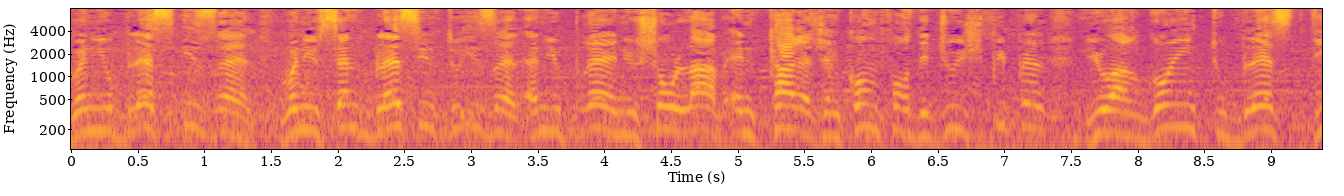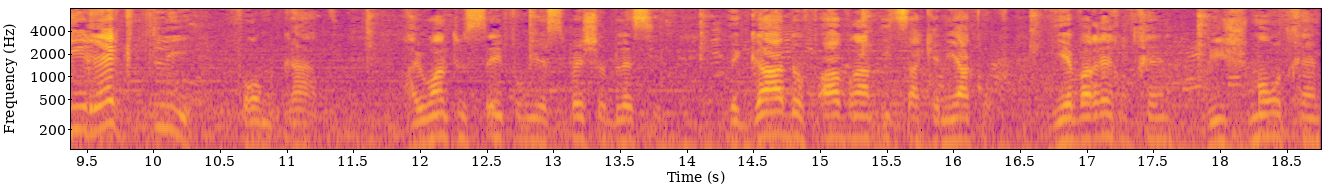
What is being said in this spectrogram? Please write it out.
when you bless Israel, when you send blessing to Israel, and you pray and you show love and courage and comfort the Jewish people, you are going to bless directly from God. I want to say for you a special blessing. The God of Abraham, Isaac and Yaakov, יברך אתכם וישמור אתכם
